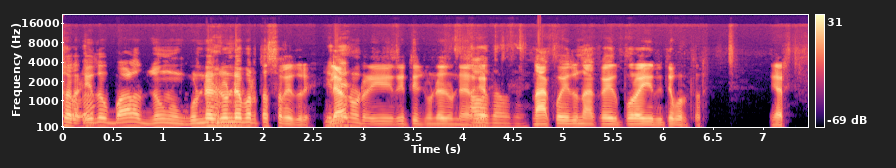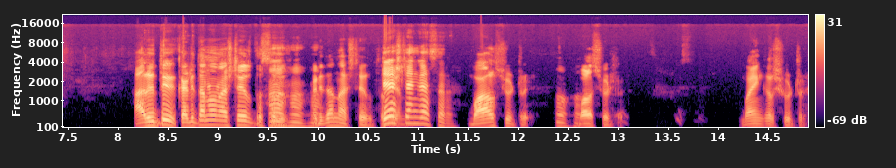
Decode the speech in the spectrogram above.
ಸರ್ ಇದು ಬಾಳ ಗುಂಡೆ ಜುಂಡೆ ಬರ್ತದ ಸರ್ ಇದ್ರಿ. ಇಲ್ಲ ನೋಡ್ರಿ ಈ ರೀತಿ ಜುಂಡೆ ಜುಂಡೆ ನಾಲ್ಕು ಐದು ನಾಲ್ಕು ಐದು ಪೂರ ಈ ರೀತಿ ಬರ್ತಾರ ಯಾರ್? ಆ ರೀತಿ ಕಡಿತನೂ ಅಷ್ಟೇ ಇರ್ತದೆ ಸರ್. ಹ್ಮ್ ಹ್ಮ್ ಹ್ಮ್. ಕಡಿತಾನ ಅಷ್ಟೇ ಟೇಸ್ಟ್ ಇರ್ತದೆ ಹೆಂಗ ಸರ್? ಬಾಳ ಸ್ವೀಟ್ ರೀ. ಬಾಳ ಸ್ವೀಟ್ ರೀ. ಭಯಂಕರ ಸ್ವೀಟ್ ರೀ.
